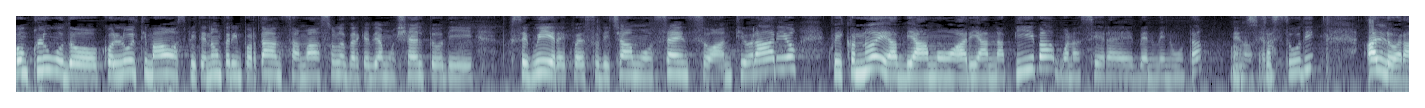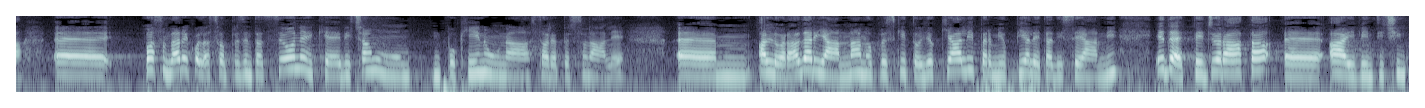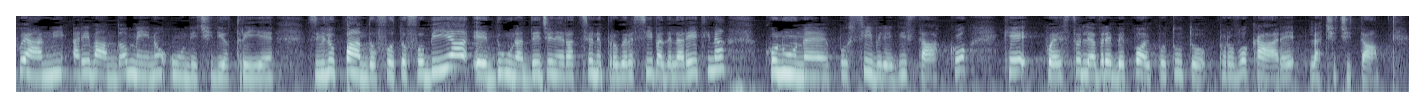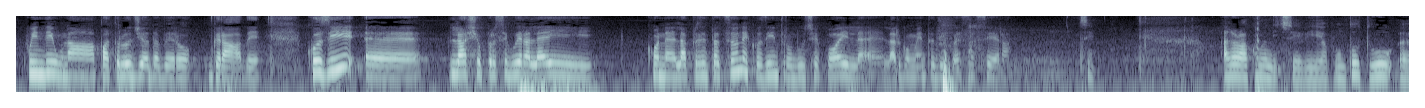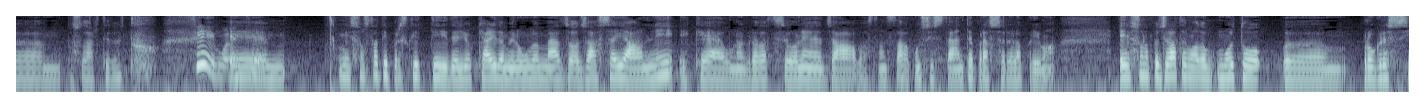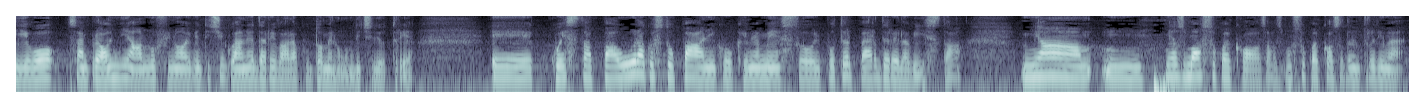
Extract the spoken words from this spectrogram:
concludo con l'ultima ospite, non per importanza ma solo perché abbiamo scelto di seguire questo diciamo, senso antiorario. Qui con noi abbiamo Arianna Piva, buonasera e benvenuta buonasera. nei nostri studi. Allora, eh, posso andare con la sua presentazione che è diciamo un, un pochino una storia personale. Ehm, allora, ad Arianna hanno prescritto gli occhiali per miopia all'età di 6 anni ed è peggiorata eh, ai 25 anni arrivando a meno 11 diotrie, sviluppando fotofobia ed una degenerazione progressiva della retina con un eh, possibile distacco che questo le avrebbe poi potuto provocare la cecità, quindi una patologia davvero grave. Così eh, lascio proseguire a lei con la presentazione così introduce poi l'argomento di questa sera. Sì. Allora, come dicevi appunto tu, ehm, posso darti del tu? Sì, volentieri. Eh, mi sono stati prescritti degli occhiali da meno uno e mezzo a già sei anni e che è una gradazione già abbastanza consistente per essere la prima e sono peggiorate in modo molto eh, progressivo sempre ogni anno fino ai 25 anni ad arrivare appunto a meno 11 diottrie e questa paura, questo panico che mi ha messo il poter perdere la vista mi ha, mm, mi ha smosso qualcosa, ha smosso qualcosa dentro di me.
